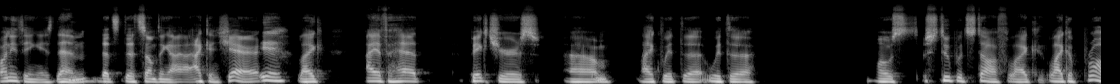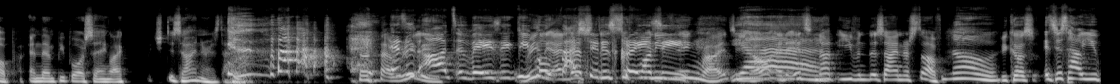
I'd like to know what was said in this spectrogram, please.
funny thing is then that's that's something I, I can share. Yeah. like i have had pictures um like with the with the most stupid stuff like like a prop and then people are saying like which designer is that Isn't Really? art amazing? People, really and that's, fashion is that's funny crazy. thing right you know and it's not even designer stuff No, because it's just how you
